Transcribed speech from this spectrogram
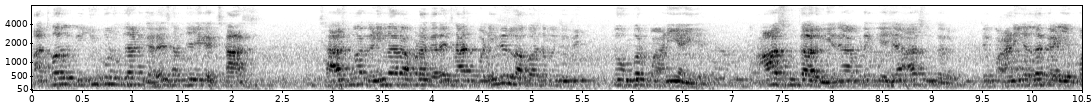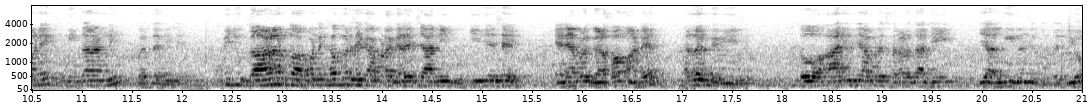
અથવા તો બીજું પણ ઉદાહરણ ઘરે સમજે છે કે છાશ. છાશમાં ઘણીવાર આપણા ઘરે છાશ પડી રહી લાંબા સમય સુધી, તો ઉપર પાણી આવી જાય. આ સુધારવી, એને આપણે કહે છે આ સુધારવી. તે પાણી અલગ કાઢીએ, પણ એક નિતારણની પદ્ધતિ છે. બીજું ગાળણ તો આપણને ખબર છે કે આપણા ઘરે ચાની ભૂકી જે છે, એને આપણે ગળવા માટે અલગ કરીએ છીએ. તો આ રીતે આપણે સરળતાથી જે અલગીકરણની પદ્ધતિઓ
